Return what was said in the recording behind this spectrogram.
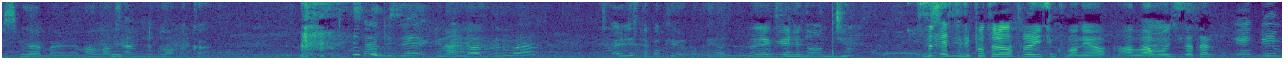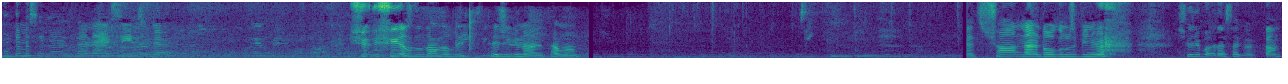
Bismillahirrahmanirrahim. Allah sen bize dua... Sen bize günah yazdırma. Öyleyse bakıyor, bakıyor. Yoksa inancım. Sırf estetik fotoğrafları için kullanıyor. Allah'ım onun için zaten Evet benim burada mesela Ben her şeyi istiyorum. şu, şu yazıdan dolayı tedirgin halde tamam. Evet şu an nerede olduğumuzu bilmiyorum. Şöyle bir arasak oradan.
